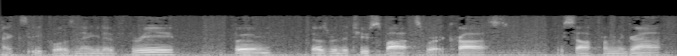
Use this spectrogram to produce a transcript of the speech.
x equals negative 3. Boom. Those were the two spots where it crossed. We saw from the graph.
